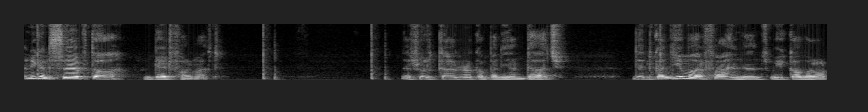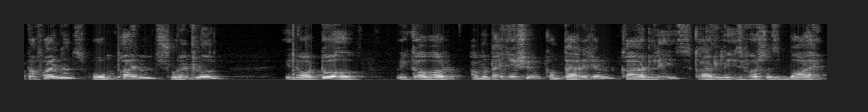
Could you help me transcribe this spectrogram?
And you can save the date format. That's what calendar companion does. Then consumer finance, we cover auto finance, home finance, student loan. In auto, we cover amortization, comparison, car lease, car lease versus buy,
